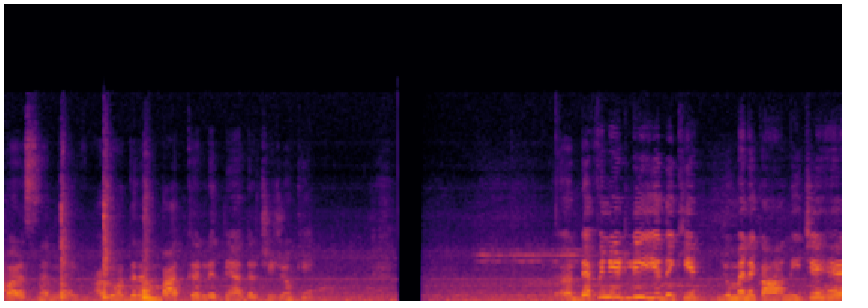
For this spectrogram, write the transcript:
पर्सनल लाइफ अगर अगर हम बात कर लेते हैं अदर चीज़ों की डेफिनेटली ये देखिए, जो मैंने कहा, नीचे है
